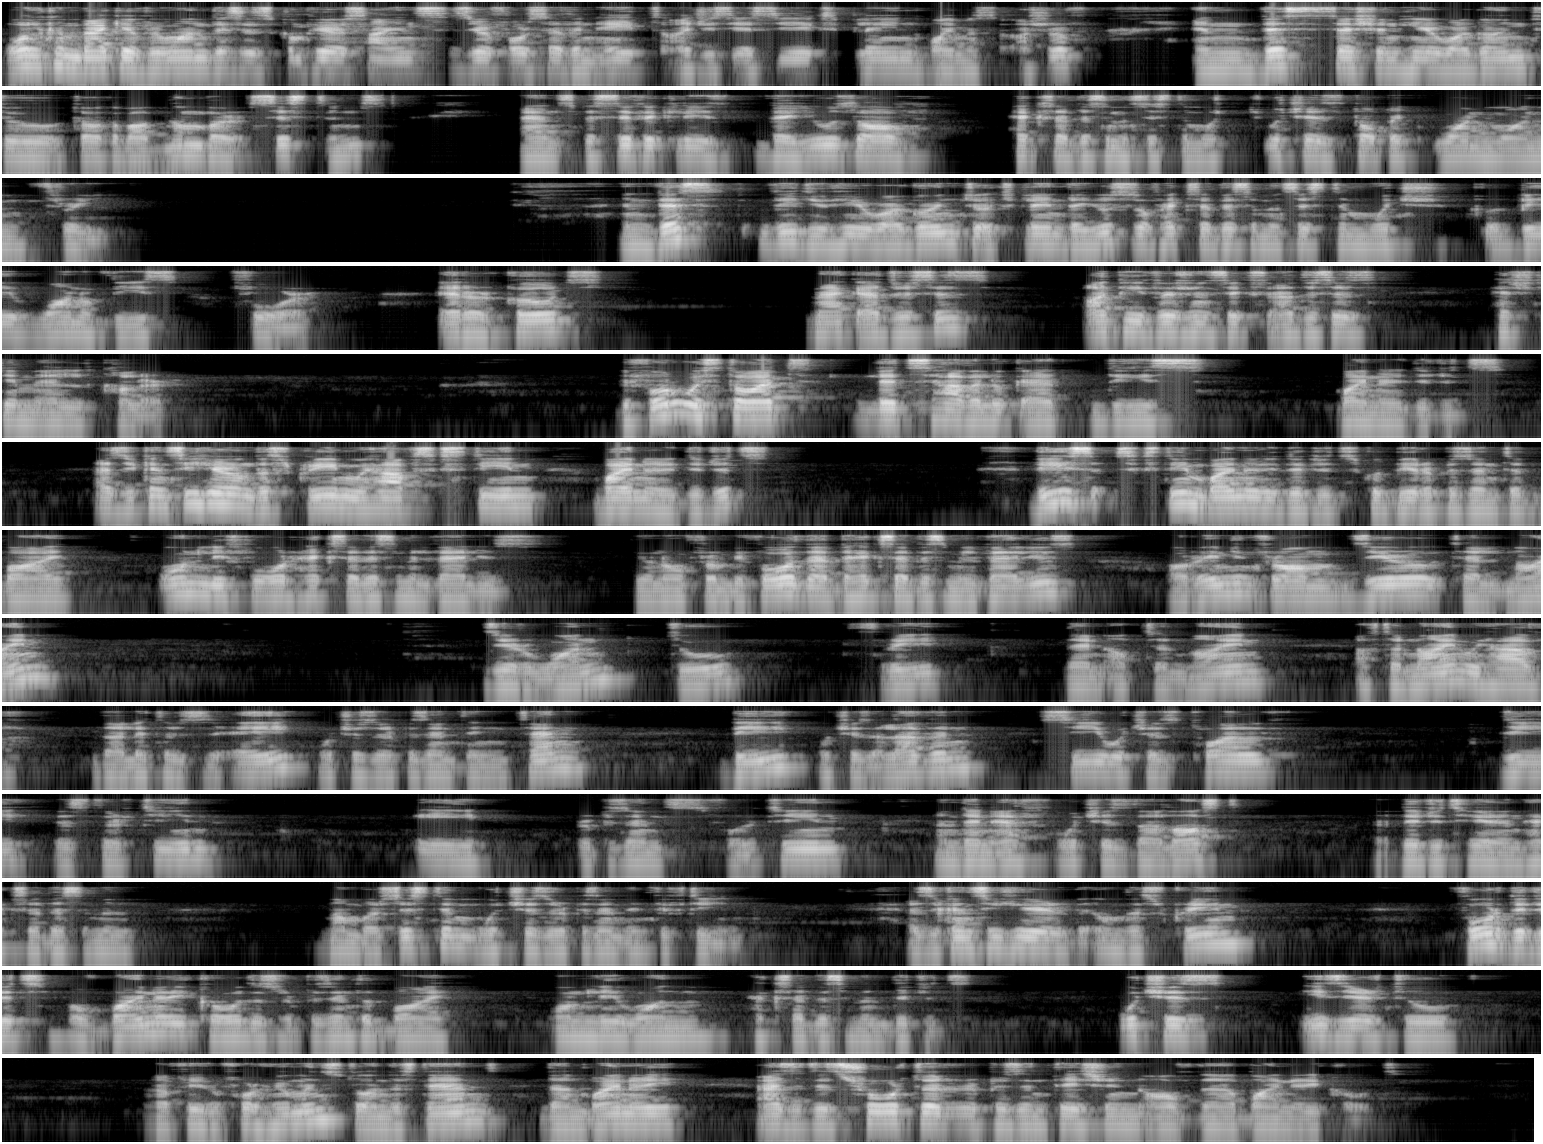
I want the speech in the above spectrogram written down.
Welcome back everyone. This is Computer Science 0478 IGCSE explained by Mr. Ashraf. In this session here we're going to talk about number systems and specifically the use of hexadecimal system which, which is topic 113. In this video here we're going to explain the uses of hexadecimal system which could be one of these four. Error codes, MAC addresses, IP version 6 uh, addresses HTML color. Before we start, let's have a look at these binary digits. As you can see here on the screen, we have 16 binary digits. These 16 binary digits could be represented by only four hexadecimal values. You know from before that the hexadecimal values are ranging from 0 till 9, 0, 1, 2, 3, then up to 9. After 9 we have the letters A which is representing 10, B which is 11, C which is 12, D is 13, E represents 14, and then F which is the last digit here in hexadecimal number system which is representing 15. As you can see here on the screen, four digits of binary code is represented by only one hexadecimal digit, which is easier to uh, for humans to understand than binary as it is shorter representation of the binary code.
